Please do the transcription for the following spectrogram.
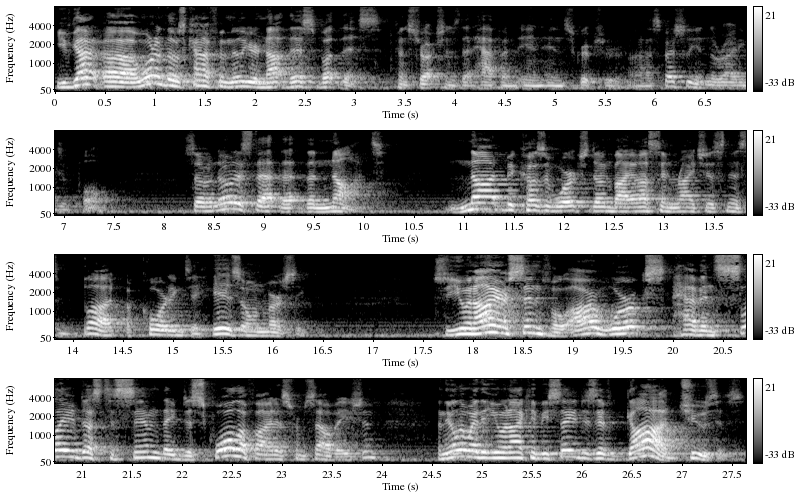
You've got uh, one of those kind of familiar, not this, but this constructions that happen in, in Scripture, uh, especially in the writings of Paul. So notice that, that the not, not because of works done by us in righteousness, but according to his own mercy. So you and I are sinful. Our works have enslaved us to sin, they've disqualified us from salvation. And the only way that you and I can be saved is if God chooses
